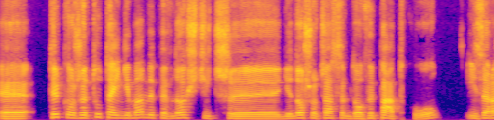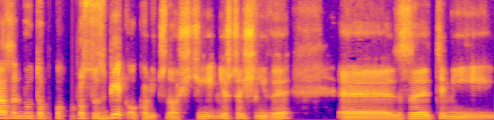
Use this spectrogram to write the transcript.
E, tylko, że tutaj nie mamy pewności, czy nie doszło czasem do wypadku i zarazem był to po prostu zbieg okoliczności nieszczęśliwy e, z tymi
